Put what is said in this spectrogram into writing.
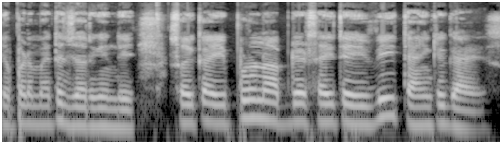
చెప్పడం అయితే జరిగింది. జరిగింది. సో ఇక ఇప్పుడున్న అప్డేట్స్ అయితే ఇవి. థ్యాంక్ యూ గైస్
